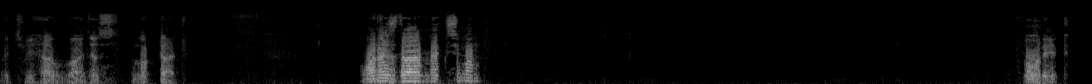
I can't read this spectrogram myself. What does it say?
which we have uh, just looked at. One is the maximum flow rate.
